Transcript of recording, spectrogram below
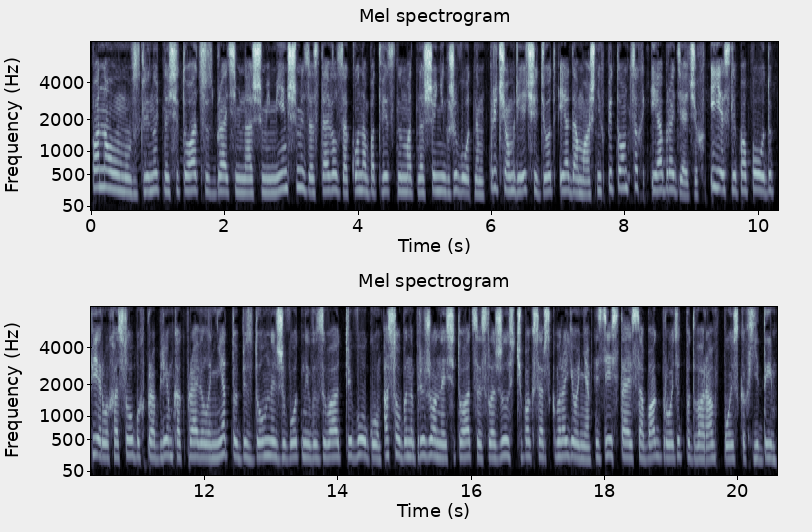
По-новому взглянуть на ситуацию с братьями нашими меньшими заставил закон об ответственном отношении к животным. Причем речь идет и о домашних питомцах, и о бродячих. И если по поводу первых особых проблем, как правило, нет, то бездомные животные вызывают тревогу. Особо напряженная ситуация сложилась в Чебоксарском районе. Здесь стаи собак бродят по дворам в поисках еды.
